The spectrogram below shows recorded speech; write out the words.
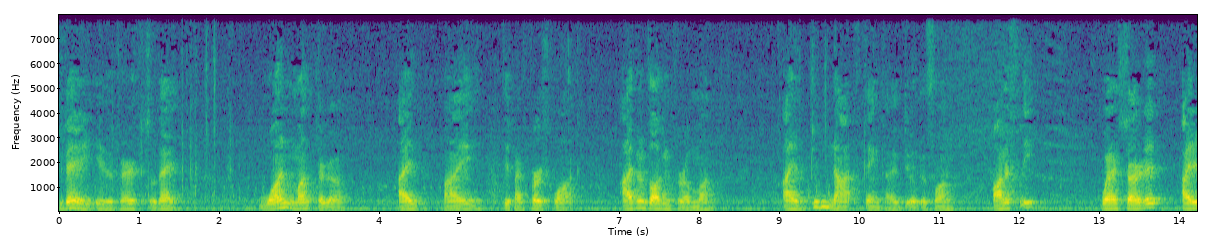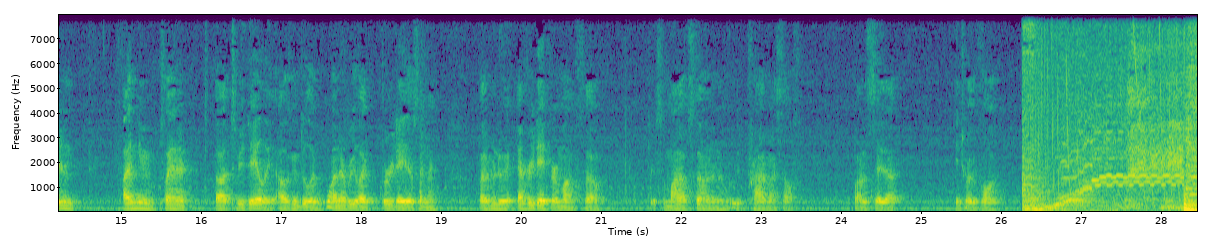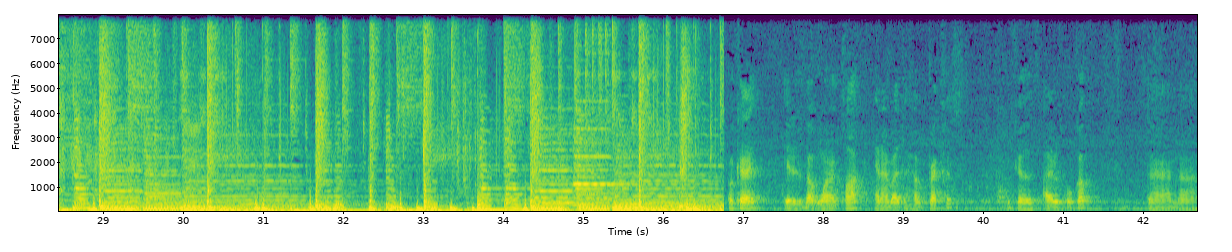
today is a very special day. One month ago, I I did my first vlog. I've been vlogging for a month. I did not think I'd do it this long. Honestly, when I started it, I didn't I didn't even plan it uh, to be daily. I was gonna do like one every like three days or something. But I've been doing it every day for a month, so it's a milestone, and I'm really proud of myself. Want to say that. Enjoy the vlog. Okay, it is about 1 o'clock and I'm about to have breakfast because I just woke up and uh,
